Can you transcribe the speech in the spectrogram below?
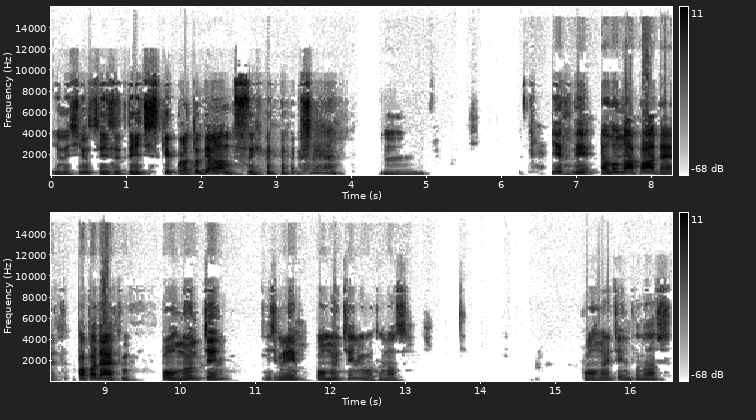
и начнутся эзотерические протуберанцы. Если Луна падает, попадает в полную тень Земли, полную тень, вот у нас полная тень у нас,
